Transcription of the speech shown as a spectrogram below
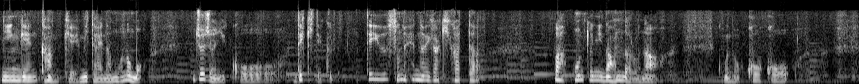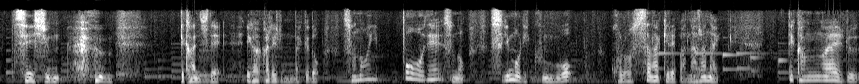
人間関係みたいなものも徐々にこうできてくるっていうその辺の描き方は本当に何だろうなこの高校青春 って感じで描かれるんだけどその一方でその杉森君を殺さなければならないって考える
